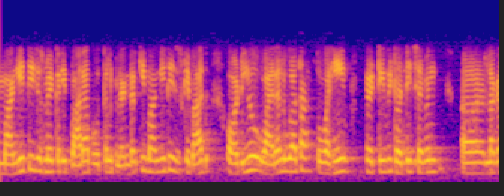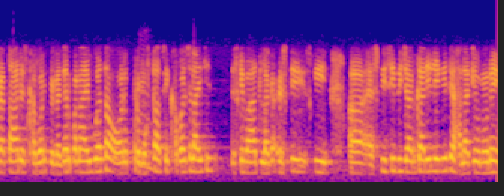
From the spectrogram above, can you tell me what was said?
मांगी थी, जिसमें करीब 12 बोतल ब्लेंडर की मांगी थी, जिसके बाद ऑडियो वायरल हुआ था तो वहीं टीवी 27 लगातार इस खबर पर नज़र बनाए हुआ था और प्रमुखता से खबर चलाई थी। इसके बाद लगा, इसकी इसकी एसपी से भी जानकारी ली गई थी। हालाँकि उन्होंने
